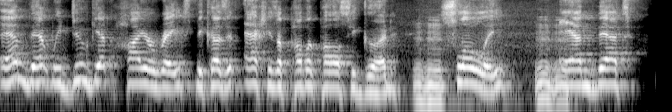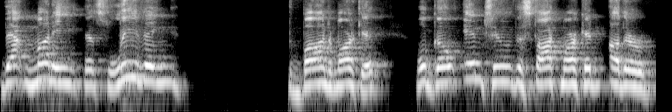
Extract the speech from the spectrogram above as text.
and that we do get higher rates because it actually is a public policy good mm-hmm. slowly, mm-hmm. and that that money that's leaving the bond market will go into the stock market, other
